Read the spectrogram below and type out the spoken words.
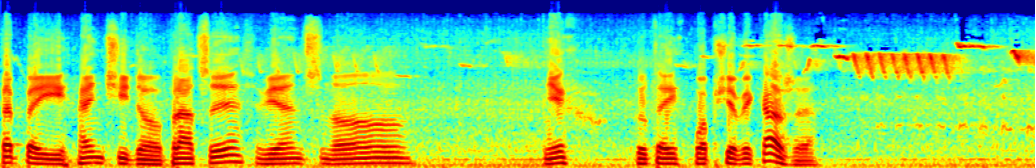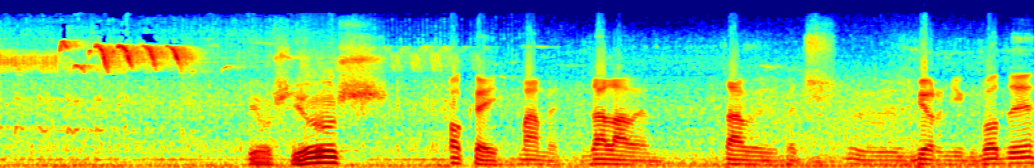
pepę i chęci do pracy, więc no niech tutaj chłop się wykaże. Już, już. Okej, mamy. Zalałem cały zbiornik wody.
